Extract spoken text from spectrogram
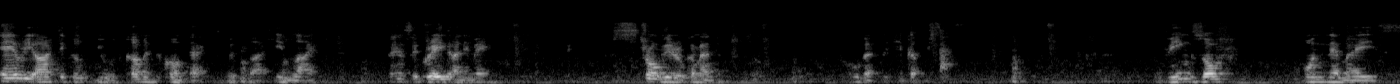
every article you would come into contact with life, in life. It's a great anime. Strongly recommended. Who got the hiccups? Wings of Honnêamise.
